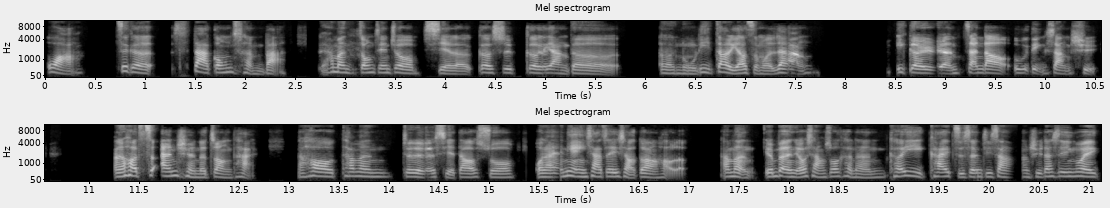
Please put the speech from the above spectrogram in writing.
哇，这个是大工程吧？他们中间就写了各式各样的呃努力，到底要怎么让一个人站到屋顶上去？然后是安全的状态，然后他们就有写到说，我来念一下这一小段好了。他们原本有想说可能可以开直升机上去，但是因为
